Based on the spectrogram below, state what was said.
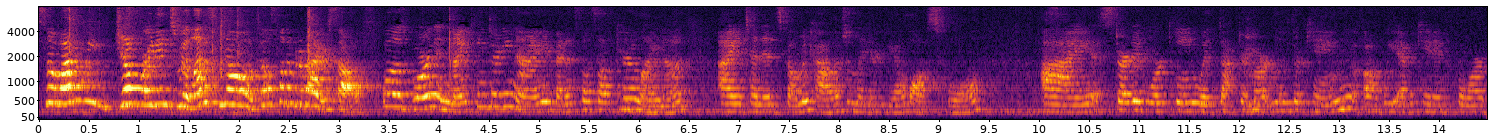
So why don't we jump right into it? Let us know. Tell us a little bit about yourself. Well, I was born in 1939 in Bennettsville, South Carolina. I attended Spelman College and later Yale Law School. I started working with Dr. Martin Luther King. Uh, we advocated for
